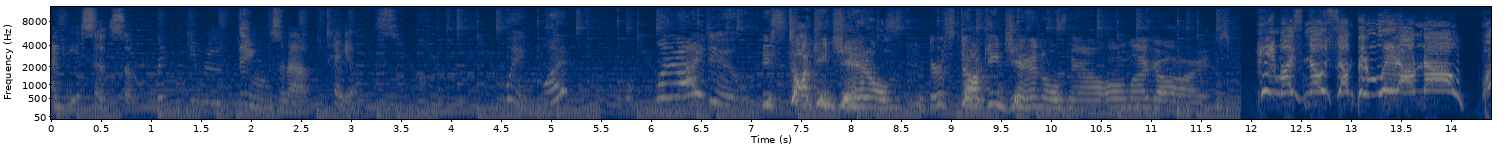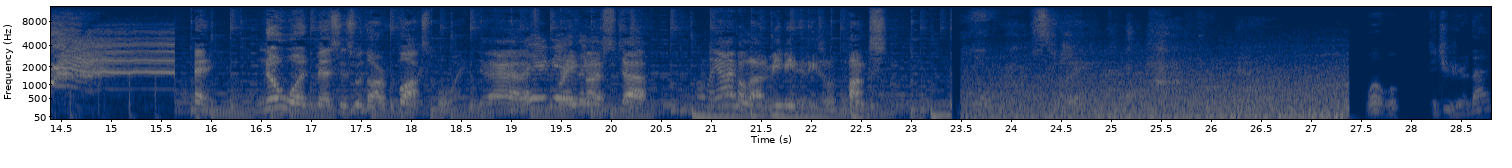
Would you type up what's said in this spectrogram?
and he said some pretty rude things about Tails. Wait, what? What did I do? He's stalking channels. They're stalking channels now. Oh my gosh. He must know something we don't know! Hey, no one messes with our fox boy. Yeah, that's think pretty is like a- messed up. Only I'm allowed to be mean to these little punks. Whoa, whoa, did you hear that?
